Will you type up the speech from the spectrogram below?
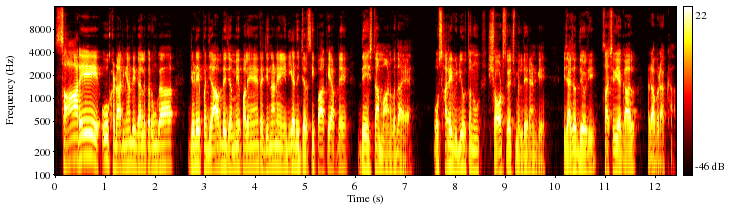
ਸਾਰੇ ਉਹ ਖਿਡਾਰੀਆਂ ਦੀ ਗੱਲ ਕਰੂੰਗਾ ਜਿਹੜੇ ਪੰਜਾਬ ਦੇ ਜੰਮੇ ਪਲੇ ਹੈ ਤੇ ਜਿਨ੍ਹਾਂ ਨੇ ਇੰਡੀਆ ਦੀ ਜਰਸੀ ਪਾ ਕੇ ਆਪਣੇ ਦੇਸ਼ ਦਾ ਮਾਣ ਵਧਾਇਆ ਹੈ। ਉਹ ਸਾਰੇ ਵੀਡੀਓ ਤੁਹਾਨੂੰ ਸ਼ਾਰਟਸ ਵਿੱਚ ਮਿਲਦੇ ਰਹਿਣਗੇ। ਇਜਾਜ਼ਤ ਦਿਓ ਜੀ। ਸਤਿ ਸ਼੍ਰੀ ਅਕਾਲ। ਰੱਬ ਰਾਖਾ।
